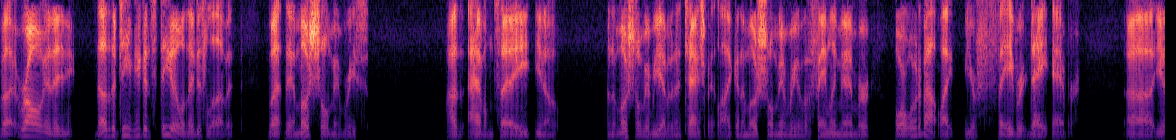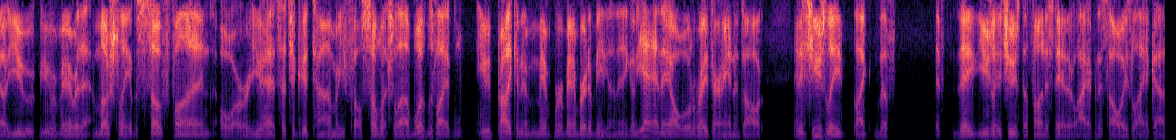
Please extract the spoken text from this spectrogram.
but wrong. And then the other team you can steal, and they just love it. But the emotional memories, I have them say, you know, an emotional memory, you have an attachment, like an emotional memory of a family member, or what about like your favorite day ever? Uh, you know, you you remember that emotionally it was so fun, or you had such a good time, or you felt so much love. What was like? You probably can remember, it immediately. And They go, yeah, and they all will raise their hand and talk. And it's usually like the they usually choose the funnest day of their life, and it's always like a,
